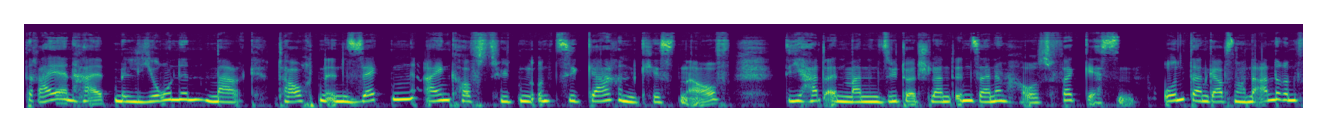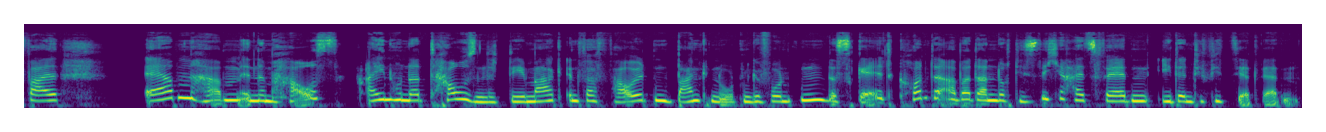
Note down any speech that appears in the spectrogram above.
Dreieinhalb Millionen Mark tauchten in Säcken, Einkaufstüten und Zigarrenkisten auf. Die hat ein Mann in Süddeutschland in seinem Haus vergessen. Und dann gab es noch einen anderen Fall. Erben haben in einem Haus 100.000 D-Mark in verfaulten Banknoten gefunden. Das Geld konnte aber dann durch die Sicherheitsfäden identifiziert werden.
